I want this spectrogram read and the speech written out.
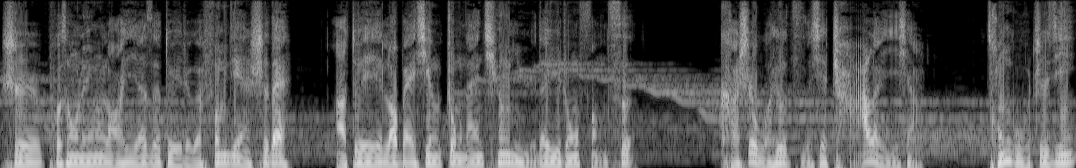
是蒲松龄老爷子对这个封建时代啊，对老百姓重男轻女的一种讽刺。可是我又仔细查了一下，从古至今，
